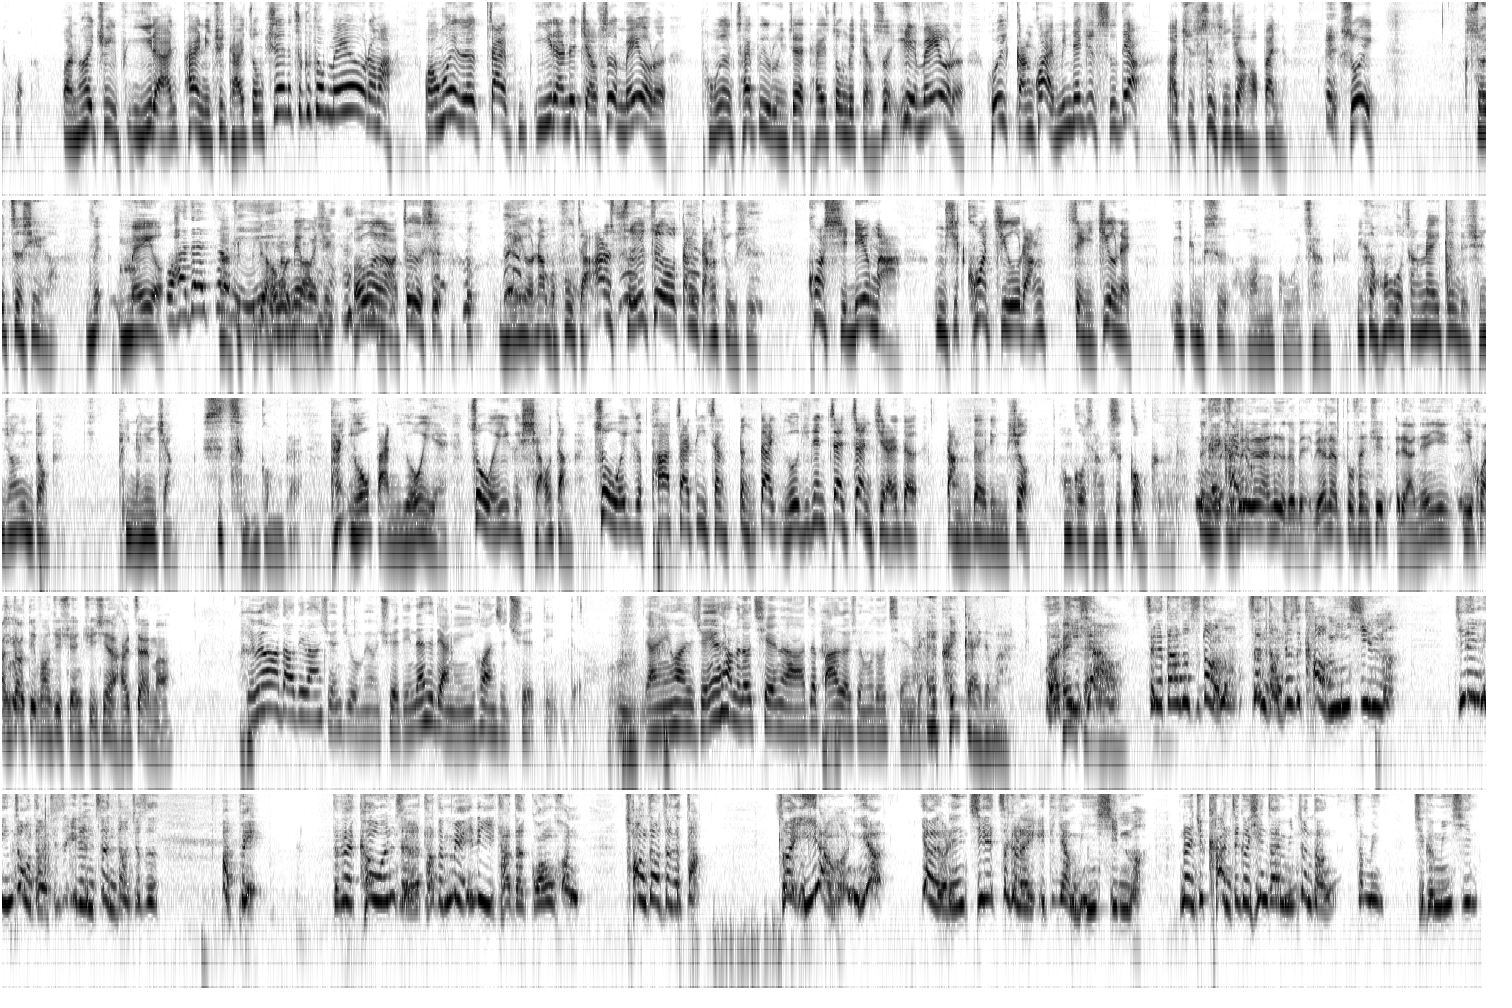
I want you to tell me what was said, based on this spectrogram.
晚会去宜兰，派你去台中，现在这个都没有了嘛。晚会的在宜兰的角色没有了。同样，蔡壁如你在台中的角色也没有了，回赶快明天就辞掉啊，就事情就好办了。所以，所以这些啊，没没有，我还在这里，没有关系。我问啊，这个是没有那么复杂啊。谁最后当党主席？看实力嘛，不是看招人解救呢，一定是黄国昌。你看黄国昌那一天的群众运动，凭良心讲是成功的。他有板有眼，作为一个小党，作为一个趴在地上等待有一天再站起来的党的领袖，洪国昌是够格的。那你们原来那个对不对？原来不分区两年一一换到地方去选举，现在还在吗？有没有要到地方选举，我没有确定，但是两年一换是确定的。嗯，两年一换是确，因为他们都签了啊，这八个全部都签了。哎，可以改的嘛？我要提一下哦，这个大家都知道嘛，政党就是靠民心嘛。今天民众党就是一人政党，就是阿北，对不对？柯文哲他的魅力，他的光环，创造这个党，所以一样嘛，你要要有人接，这个人一定要明星嘛。那你去看这个现在民政党上面几个明星，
